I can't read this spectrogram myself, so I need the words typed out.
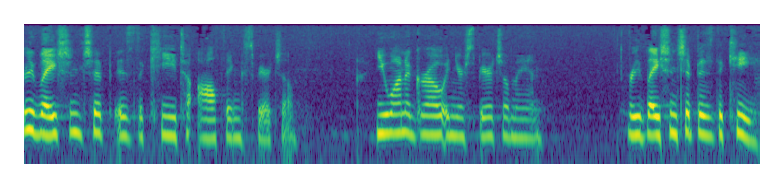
Relationship is the key to all things spiritual. You want to grow in your spiritual man. Relationship is the key.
